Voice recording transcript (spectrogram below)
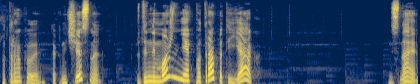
потрапили? Так нечесно? Туди не можна ніяк потрапити, як? Не знаю.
